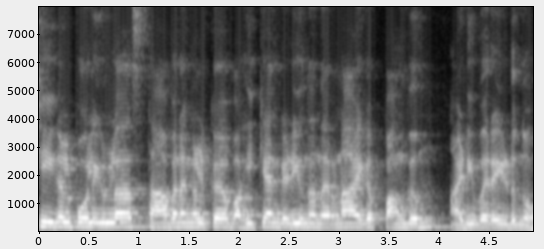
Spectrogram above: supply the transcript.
ടികൾ പോലെയുള്ള സ്ഥാപനങ്ങൾക്ക് വഹിക്കാൻ കഴിയുന്ന നിർണായക പങ്കും അടിവരയിടുന്നു.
